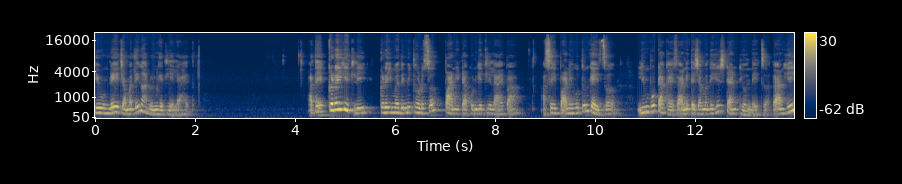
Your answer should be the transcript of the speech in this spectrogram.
हे उंडे ह्याच्यामध्ये घालून घेतलेले आहेत. आता एक कढई घेतली. कढईमध्ये मी थोडंसं पाणी टाकून घेतलेलं आहे पहा. असं हे पाणी ओतून घ्यायचं. लिंबू टाकायचं आणि त्याच्यामध्ये हे स्टँड ठेवून द्यायचं. आता आणि हे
